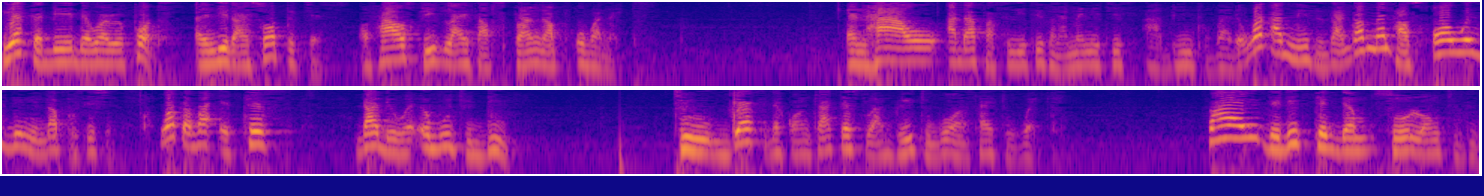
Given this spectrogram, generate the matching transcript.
Yesterday, there were reports, indeed I saw pictures, of how street lights have sprung up overnight and how other facilities and amenities are being provided. What that means is that government has always been in that position. Whatever it is that they were able to do to get the contractors to agree to go on site to work, why did it take them so long to do?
